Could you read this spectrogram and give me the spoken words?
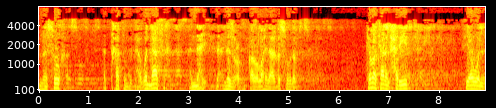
المنسوخ التختم بالذهب والناسخ النهي نزعه قال والله لا ألبسه لبس كما كان الحرير في أول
